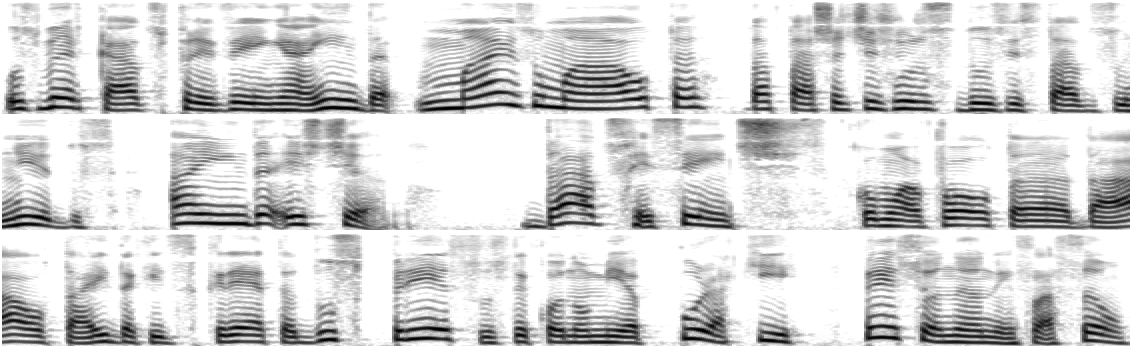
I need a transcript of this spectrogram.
Os mercados preveem ainda mais uma alta da taxa de juros dos Estados Unidos ainda este ano. Dados recentes, como a volta da alta, ainda que discreta, dos preços da economia por aqui, pressionando a inflação,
